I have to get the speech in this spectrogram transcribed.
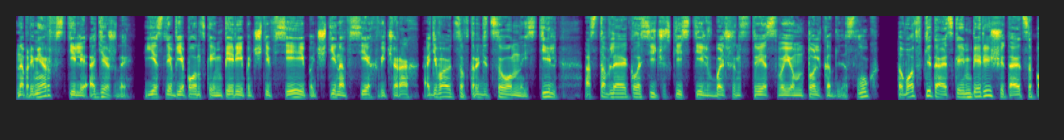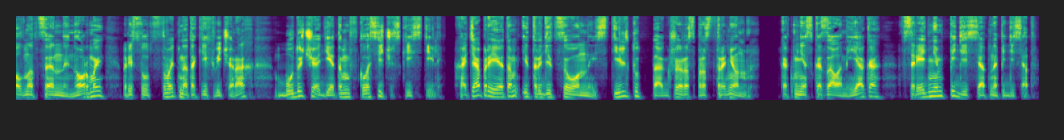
Например, в стиле одежды. Если в Японской империи почти все и почти на всех вечерах одеваются в традиционный стиль, оставляя классический стиль в большинстве своем только для слуг, вот в Китайской империи считается полноценной нормой присутствовать на таких вечерах, будучи одетым в классический стиль. Хотя при этом и традиционный стиль тут также распространен. Как мне сказала Мияка, в среднем 50 на 50.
